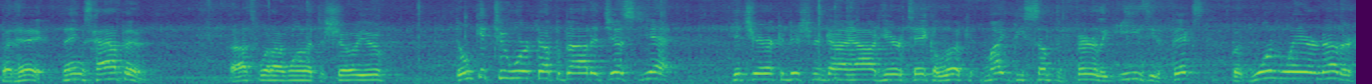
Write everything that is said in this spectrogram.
But hey, things happen. That's what I wanted to show you. Don't get too worked up about it just yet. Get your air conditioner guy out here, take a look. It might be something fairly easy to fix, but one way or another,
